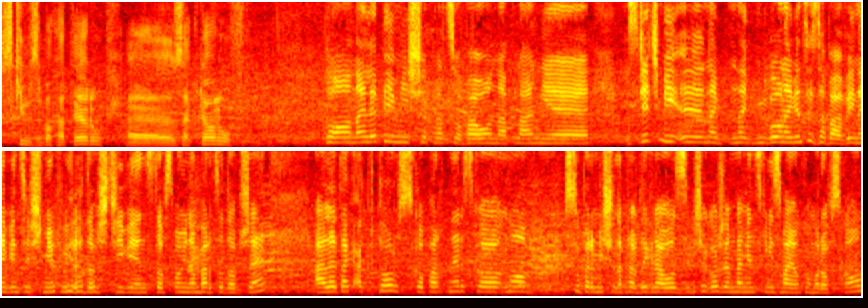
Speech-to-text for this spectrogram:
Z kim z bohaterów, z aktorów? To najlepiej mi się pracowało na planie z dziećmi. y, było najwięcej zabawy i najwięcej śmiechu i radości, więc to wspominam bardzo dobrze. Ale tak aktorsko, partnersko, no super mi się naprawdę grało z Grzegorzem Damięckim i z Mają Komorowską,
